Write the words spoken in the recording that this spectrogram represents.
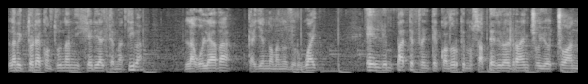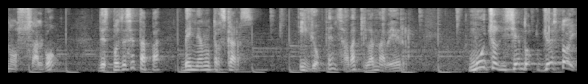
la victoria contra una Nigeria alternativa, la goleada cayendo a manos de Uruguay, el empate frente a Ecuador que nos apedreó el rancho y Ochoa nos salvó, después de esa etapa venían otras caras. Y yo pensaba que iban a haber muchos diciendo, yo estoy,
